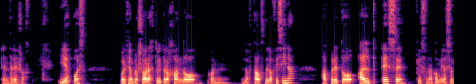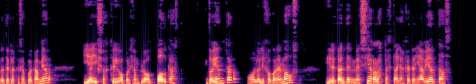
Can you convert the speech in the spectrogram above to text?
entre ellos. Y después, por ejemplo, yo ahora estoy trabajando con los tabs de la oficina, aprieto Alt S, que es una combinación de teclas que se puede cambiar, y ahí yo escribo, por ejemplo, podcast, doy Enter o lo elijo con el mouse, y directamente me cierra las pestañas que tenía abiertas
